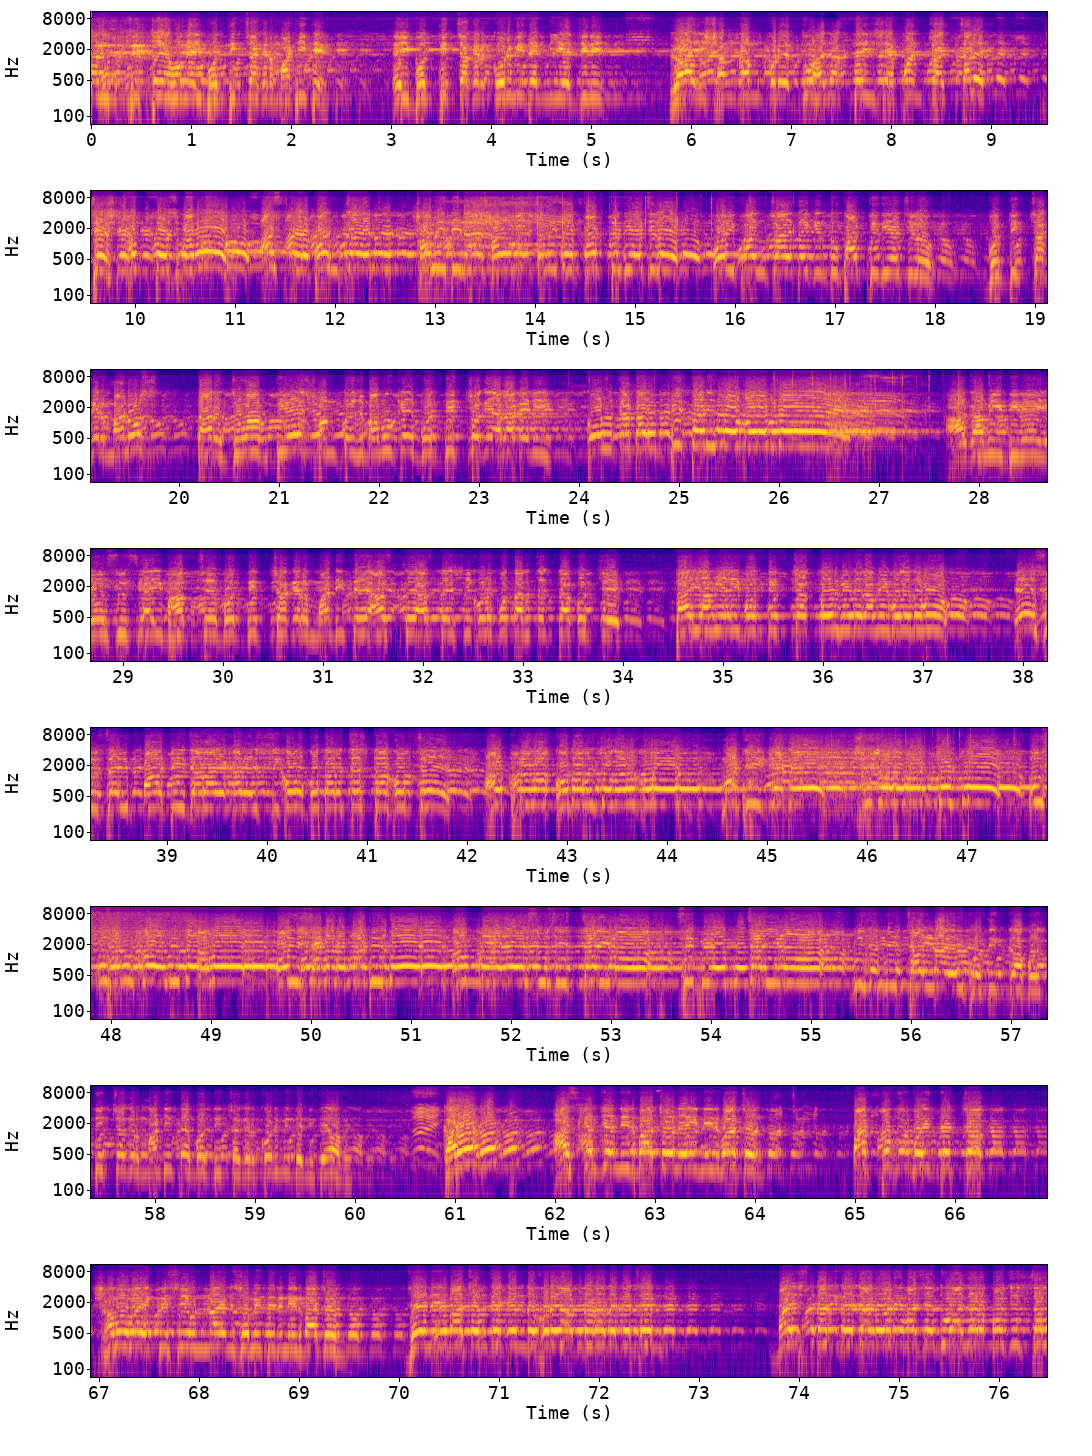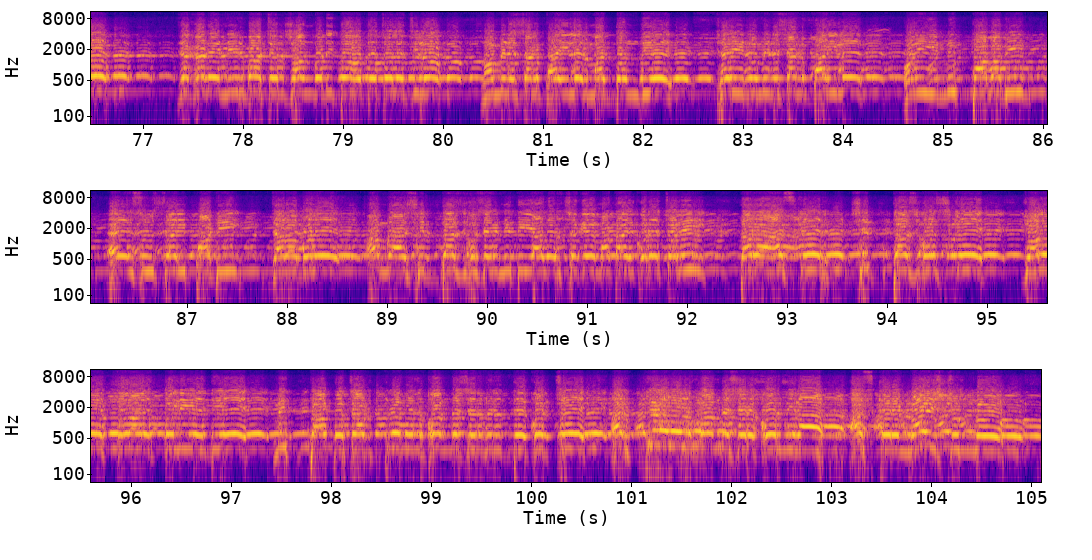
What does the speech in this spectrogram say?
বর্ষিয়ার নেতৃত্ব এবং এই বদ্যিচ্চকের মাটিতে এই বদ্যিচ্চকের কর্মীদের নিয়ে যিনি লড়াই সংগ্রাম করে দু হাজার তেইশে পঞ্চায়েত চালে যে সন্তোষ বাবু আজকের পঞ্চায়েত সমিতি না, সমবায় সমিতি প্রার্থী দিয়েছিল, ওই পঞ্চায়েতে কিন্তু প্রার্থী দিয়েছিল। বদ্যিচ্চকের মানুষ তার জবাব দিয়ে সন্তোষ বাবুকে বদ্যিচ্চকে আর আগেনি, কলকাতায় বিতাড়িত করেছে। আগামী দিনে এসোসিআই ভাবছে বদ্যিচ্ছকের মাটিতে আস্তে আস্তে শিকড় পোতার চেষ্টা করছে। তাই আমি এই বদ্যিচ্ছক কর্মীদের আমি বলে দেব, এসোসিআই পার্টি যারা এখানে শিকড় পোতার চেষ্টা করছে, আপনারা কোদাল জোগাড় করুন মাটি কেটে শিকড় পর্যন্ত উচ্ছেদ করে দিতে হবে ওই শিকড় মাটিতে আমরা এসোসি চাই না সিপিএম চাই না বিজেপি চাই না প্রতিজ্ঞা বৈদ্যুচ্চকের মাটিতে বৈদ্যুচ্চকের কর্মীদের নিতে হবে। কারণ আজকের যে নির্বাচন, এই নির্বাচন কৃষি উন্নয়ন সমিতির নির্বাচন। যে নির্বাচনকে কেন্দ্র করে আপনারা দেখেছেন, বাইশ তারিখে জানুয়ারি মাসে দু হাজার পঁচিশ সালে যেখানে নির্বাচন সংগঠিত হতে চলেছিল নমিনেশন ফাইলের মাধ্যম দিয়ে, সেই নমিনেশন ফাইলে ওই মিথ্যাবাদী এসোসিয়াই পার্টি যারা বলে আমরা শিবদাস ঘোষের নীতি আদর্শকে মাথায় করে চলি, তারা আজকের শিবদাস ঘোষকে জল তলিয়ে দিয়ে মিথ্যা প্রচার তৃণমূল কংগ্রেসের বিরুদ্ধে করছে, আর তৃণমূল কংগ্রেসের কর্মীরা আজকের নয় শূন্য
